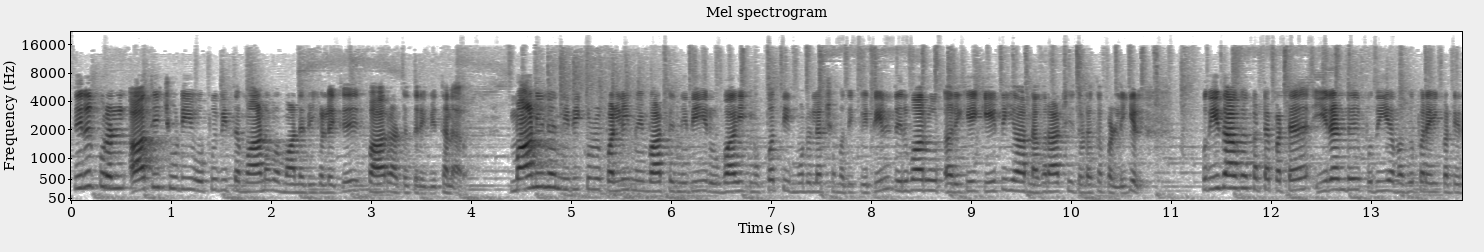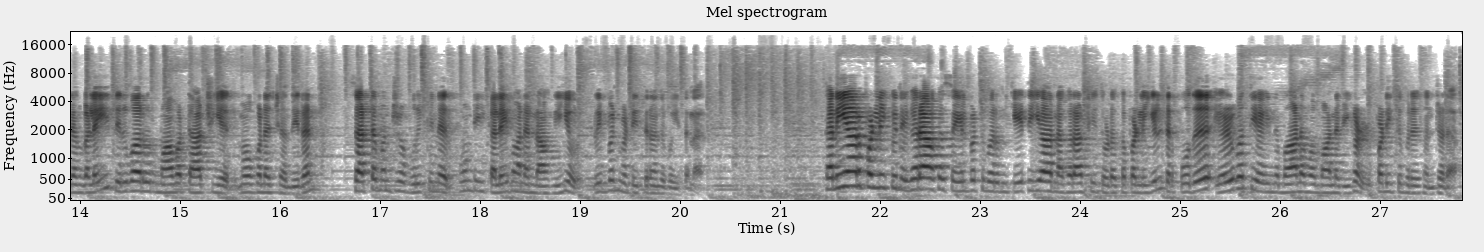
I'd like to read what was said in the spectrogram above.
திருக்குறள் ஆத்திச்சூடி ஒப்புவித்த மாணவ மாணவிகளுக்கு பாராட்டு தெரிவித்தனர். மாநில நிதிக்குழு பள்ளி மேம்பாட்டு நிதி ரூபாய் முப்பத்தி மூன்று லட்சம் மதிப்பீட்டில் திருவாரூர் அருகே கேடிஆர் நகராட்சி தொடக்கப்பள்ளியில் புதிதாக கட்டப்பட்ட இரண்டு புதிய வகுப்பறை கட்டிடங்களை திருவாரூர் மாவட்ட ஆட்சியர் மோகனச்சந்திரன் சட்டமன்ற உறுப்பினர் பூண்டி கலைவாணன் ஆகியோர் ரிப்பன் வெட்டி திறந்து வைத்தனர். தனியார் பள்ளிக்கு நிகராக செயல்பட்டு வரும் கேடிஆர் நகராட்சி தொடக்கப்பள்ளியில் தற்போது எழுபத்தி ஐந்து மாணவ மாணவிகள் படித்து வருகின்றனர்.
